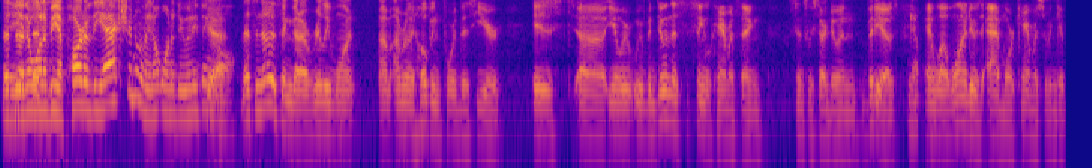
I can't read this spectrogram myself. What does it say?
that's They either want to be a part of the action or they don't want to do anything at Yeah, all. that's another thing that I really want. I'm, I'm really hoping for this year is uh, you know we, we've been doing this single camera thing since we started doing videos. Yep. And what I want to do is add more cameras so we can get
